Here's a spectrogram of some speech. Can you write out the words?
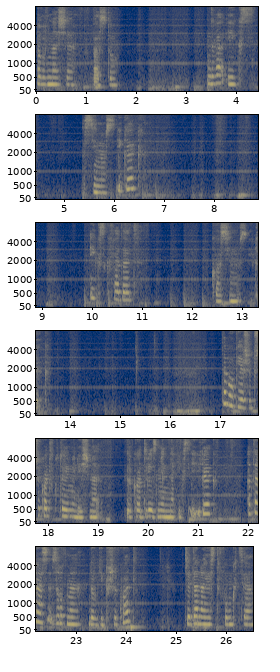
równa się prostu 2x sinus y x kwadrat cosinus y. To był pierwszy przykład, w którym mieliśmy tylko dwie zmienne x i y. A teraz zróbmy drugi przykład, gdzie dana jest funkcja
